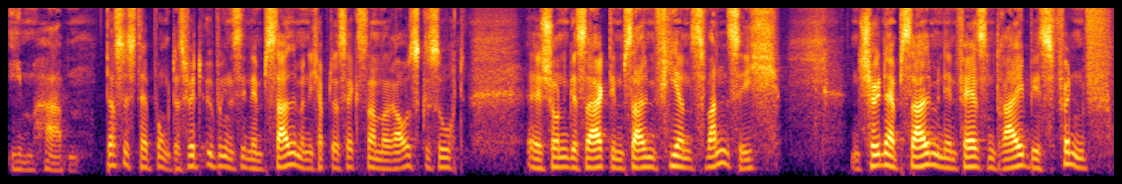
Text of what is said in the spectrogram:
ihm haben. Das ist der Punkt. Das wird übrigens in den Psalmen, ich habe das extra mal rausgesucht, äh, schon gesagt, im Psalm 24, ein schöner Psalm in den Versen 3 bis 5.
